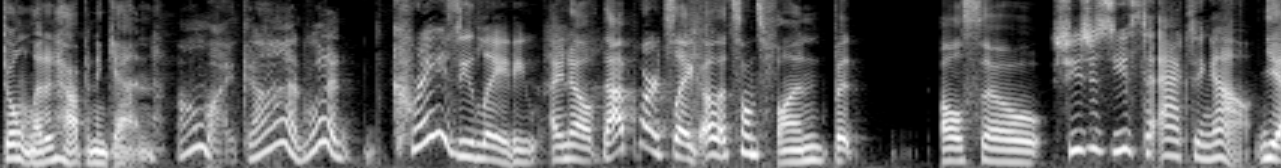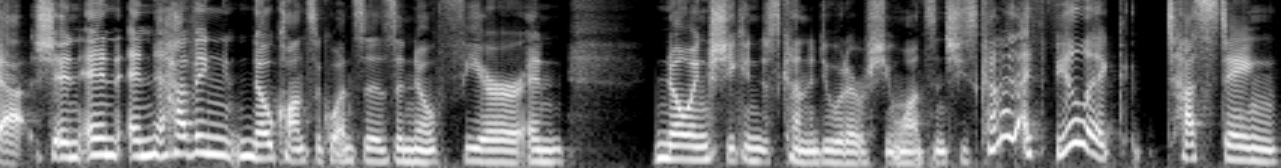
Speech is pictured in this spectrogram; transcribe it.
Don't let it happen again. Oh my God, what a crazy lady. I know that part's like, oh, that sounds fun, but also, She's just used to acting out. yeah, and and and having no consequences and no fear and knowing she can just kind of do whatever she wants. And she's kind of, I feel like, testing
